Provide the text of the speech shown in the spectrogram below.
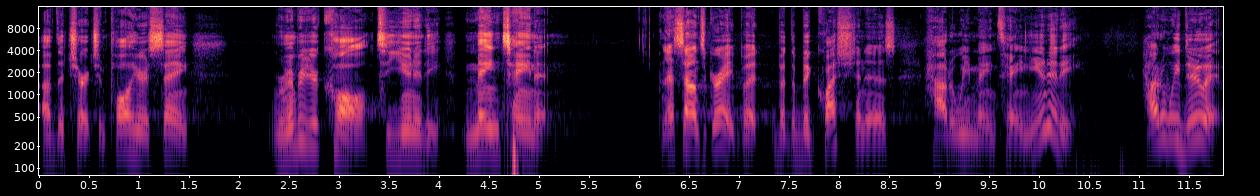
of the church. And Paul here is saying, remember your call to unity, maintain it. And that sounds great, but, but the big question is how do we maintain unity? How do we do it?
